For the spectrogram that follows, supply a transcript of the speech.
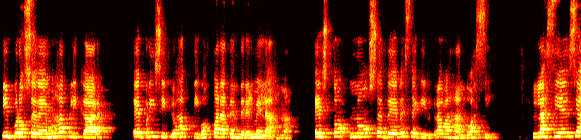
y procedemos a aplicar eh, principios activos para atender el melasma. Esto no se debe seguir trabajando así. La ciencia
